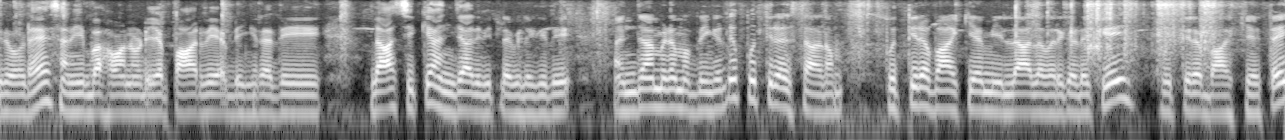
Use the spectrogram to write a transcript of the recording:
இதோட சனி பகவானுடைய பார்வை அப்படிங்கிறது ராசிக்கு அஞ்சாவது வீட்டில் விழுகுது. அஞ்சாம் இடம் அப்படிங்கிறது புத்திரஸ்தானம் புத்திர பாக்கியம் இல்லாதவர்களுக்கு புத்திர பாக்கியத்தை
